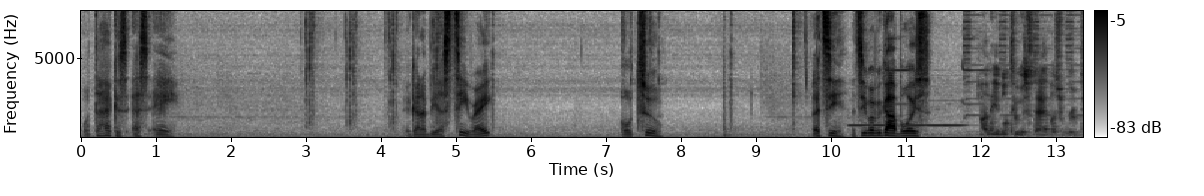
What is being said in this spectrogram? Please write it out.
What the heck is SA? It gotta be ST, right? O2. Let's see. Let's see what we got, boys. Unable to establish route.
